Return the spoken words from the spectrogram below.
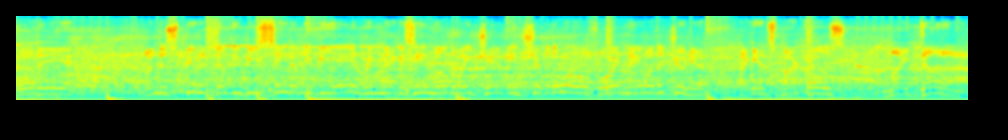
For the undisputed WBC, WBA, and Ring Magazine Welterweight Championship of the World, Floyd Mayweather Jr. against Marcos Maidana.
